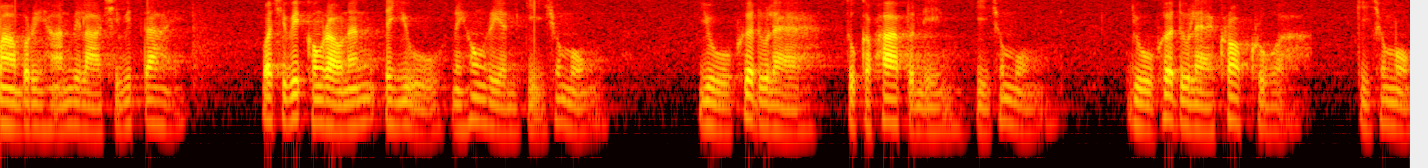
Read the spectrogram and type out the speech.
มาบริหารเวลาชีวิตได้ ว่าชีวิตของเรานั้นจะอยู่ในห้องเรียนกี่ชั่วโมง อยู่เพื่อดูแลสุขภาพตนเองกี่ชั่วโมง อยู่เพื่อดูแลครอบครัว กี่ชั่วโมง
